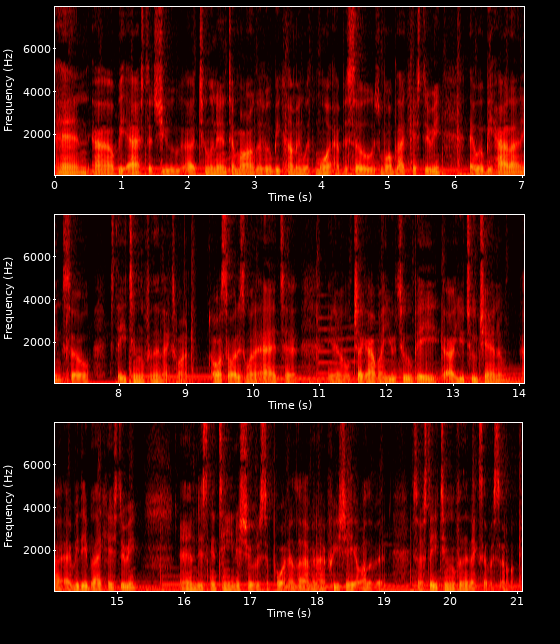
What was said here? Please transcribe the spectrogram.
And uh, we ask that you uh, tune in tomorrow because we'll be coming with more episodes, more Black history that we'll be highlighting. So stay tuned for the next one. Also, I just want to add to, you know, check out my YouTube page, uh, YouTube channel, uh, Everyday Black History, and just continue to show the support and the love. And I appreciate all of it. So stay tuned for the next episode.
